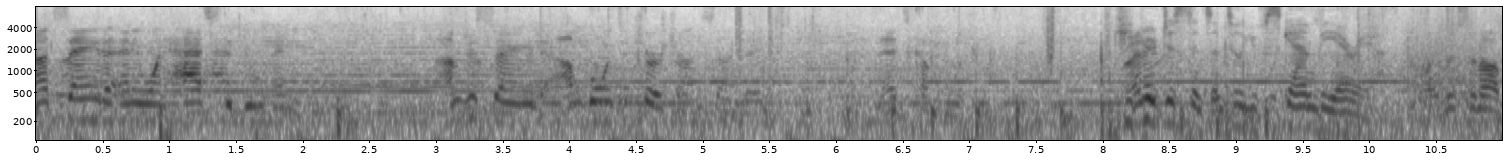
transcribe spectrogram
Not saying that anyone has to do anything. I'm just saying that I'm going to church on Sunday, and Ed's coming with me. Keep your distance until you've scanned the area. All right, listen up.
